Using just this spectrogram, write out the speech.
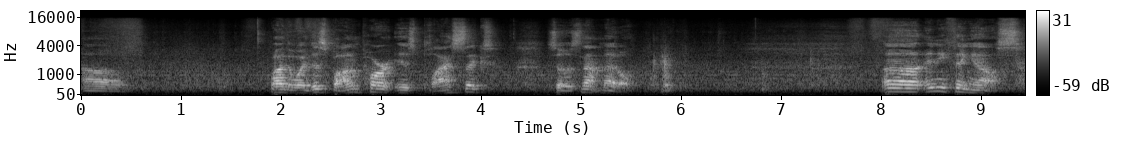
Um, by the way, this bottom part is plastic, so it's not metal. Uh, anything else?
